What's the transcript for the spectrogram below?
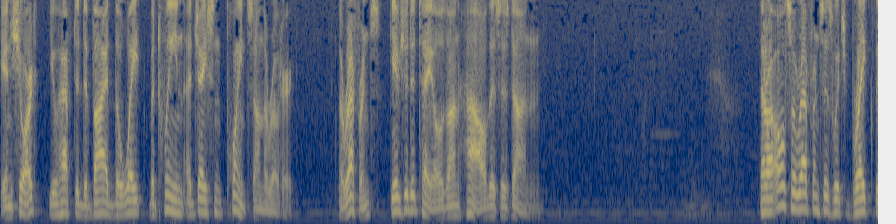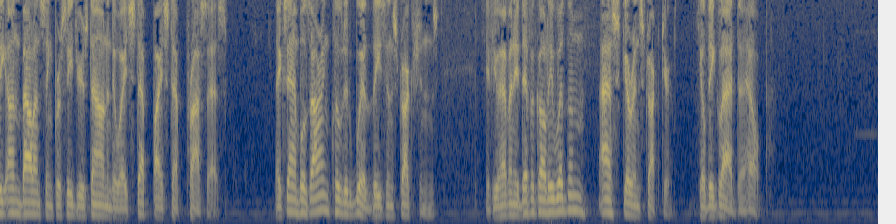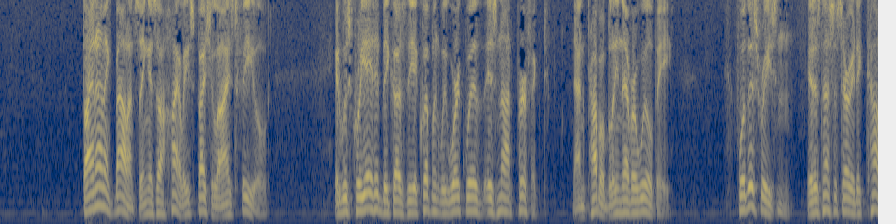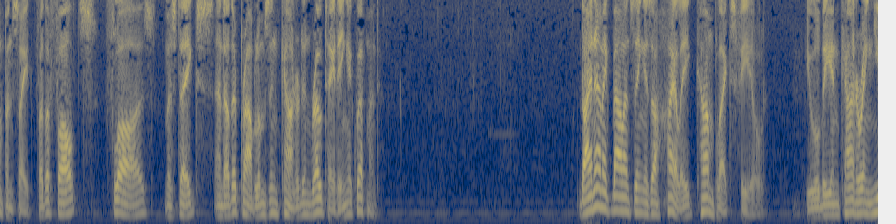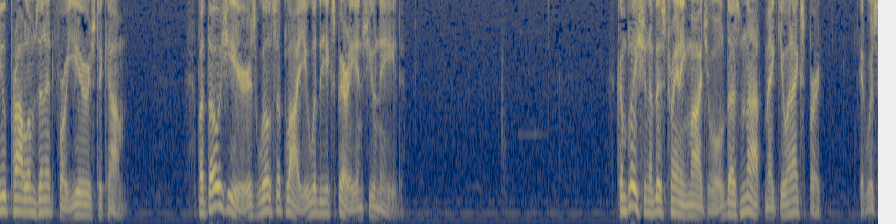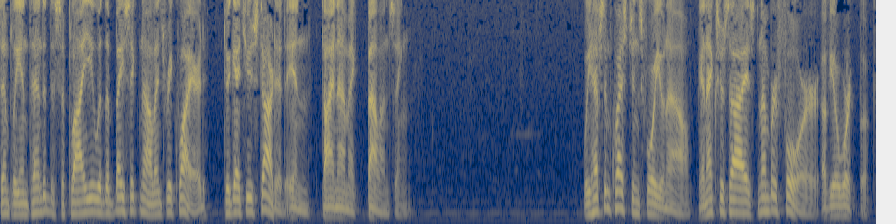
In short, you have to divide the weight between adjacent points on the rotor. The reference gives you details on how this is done. There are also references which break the unbalancing procedures down into a step-by-step process. Examples are included with these instructions. If you have any difficulty with them, ask your instructor. He'll be glad to help. Dynamic balancing is a highly specialized field. It was created because the equipment we work with is not perfect and probably never will be. For this reason, it is necessary to compensate for the faults, flaws, mistakes, and other problems encountered in rotating equipment. Dynamic balancing is a highly complex field. You will be encountering new problems in it for years to come. But those years will supply you with the experience you need. Completion of this training module does not make you an expert. It was simply intended to supply you with the basic knowledge required to get you started in dynamic balancing. We have some questions for you now in exercise number four of your workbook.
